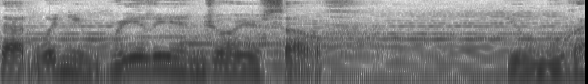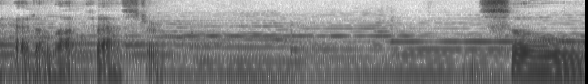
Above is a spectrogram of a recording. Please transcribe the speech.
that when you really enjoy yourself, you will move ahead a lot faster. So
